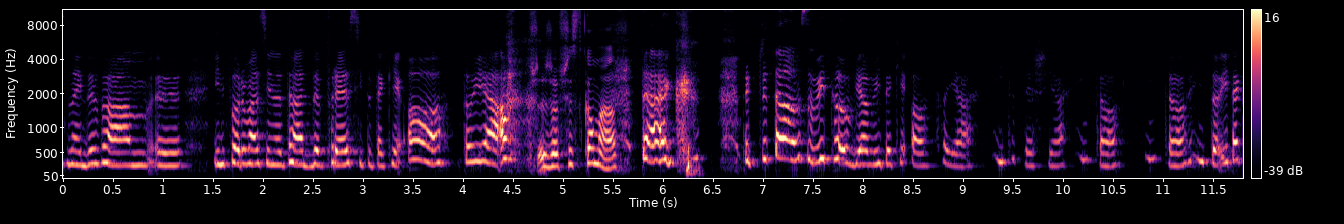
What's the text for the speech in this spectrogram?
znajdowałam e, informacje na temat depresji, to takie, o, to ja. Że wszystko masz. Tak, tak czytałam sobie te objawy i takie, o, to ja, i to też ja, i to, i to, i to. I tak,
